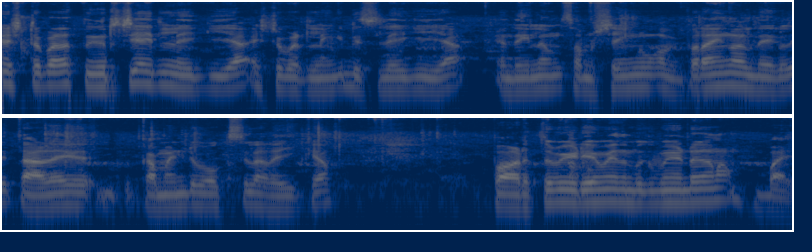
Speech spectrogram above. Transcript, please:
വീഡിയോ ഇഷ്ടപ്പെട്ടാൽ തീർച്ചയായിട്ടും ലൈക്ക് ചെയ്യുക ഇഷ്ടപ്പെട്ടില്ലെങ്കിൽ ഡിസ്ലൈക്ക് ചെയ്യുക എന്തെങ്കിലും സംശയങ്ങളും അഭിപ്രായങ്ങളും ഉണ്ടെങ്കിൽ താഴെ കമന്റ് ബോക്സിൽ അറിയിക്കാം. അപ്പോൾ അടുത്ത വീഡിയോയുമായി നമുക്ക് വീണ്ടും കാണാം. ബൈ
